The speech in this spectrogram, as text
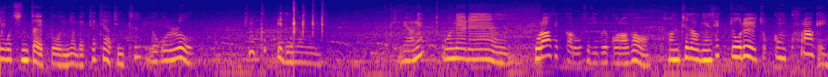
요거 진짜 예쁘거든요. MAC Tete-a-Tint. 요걸로 핑크빛 음영을 주면은 오늘은 보라 색깔 옷을 입을 거라서 전체적인 색조를 조금 쿨하게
